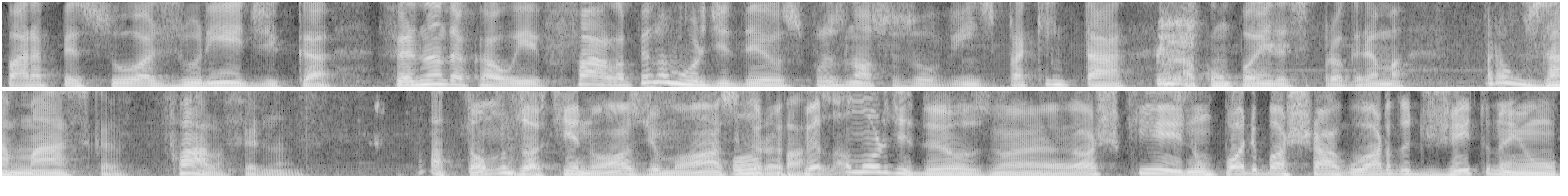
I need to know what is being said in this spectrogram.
para pessoa jurídica. Fernanda Cauê, fala, pelo amor de Deus, para os nossos ouvintes, para quem está acompanhando esse programa, para usar máscara. Fala, Fernanda. Ah, estamos aqui nós de máscara, Opa. pelo amor de Deus, né? Eu acho que não pode baixar a guarda de jeito nenhum.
